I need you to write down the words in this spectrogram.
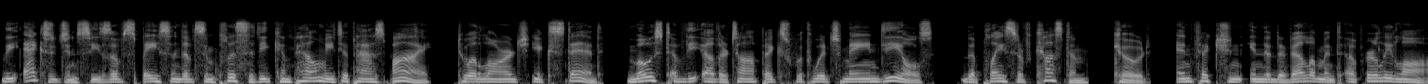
The exigencies of space and of simplicity compel me to pass by, to a large extent, most of the other topics with which Maine deals, the place of custom, code, and fiction in the development of early law,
